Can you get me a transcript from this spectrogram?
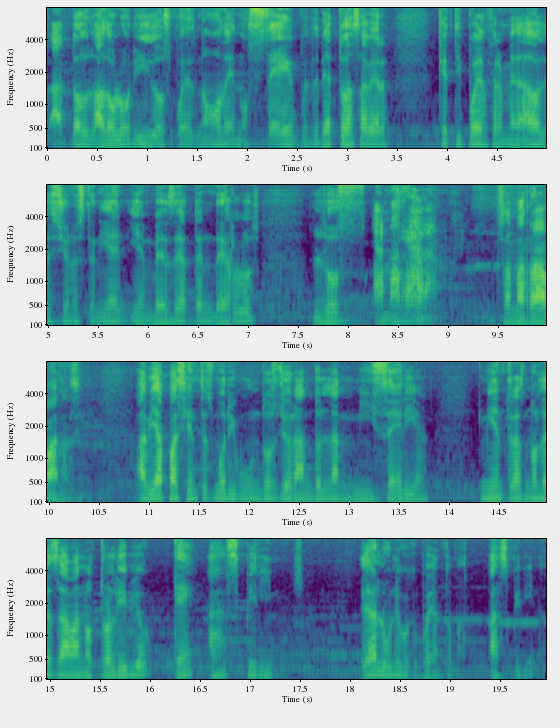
ado- adoloridos, pues, ¿no? De no sé, debería tú a saber qué tipo de enfermedad o lesiones tenían y en vez de atenderlos, los amarraban. Los amarraban así. Había pacientes moribundos llorando en la miseria mientras no les daban otro alivio que aspirinas. Era lo único que podían tomar, aspirinas.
